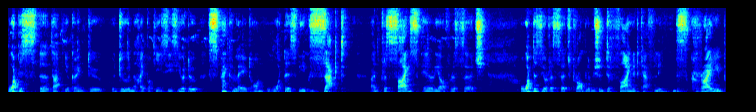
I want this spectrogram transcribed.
What is uh, that you're going to do in the hypothesis? You have to speculate on what is the exact and precise area of research. What is your research problem? You should define it carefully. Describe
